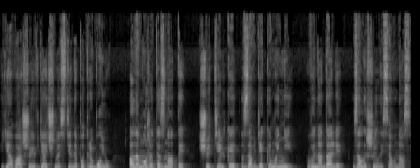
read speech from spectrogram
я вашої вдячності не потребую, але можете знати, що тільки завдяки мені ви надалі залишилися в нас.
